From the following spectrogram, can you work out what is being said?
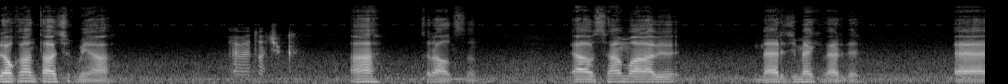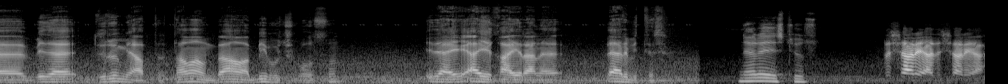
lokanta açık mı ya? Evet açık. Ha, kralsın. Ya sen bana bir mercimek verdir. Ee, bir de dürüm yaptır tamam mı? Ama bir buçuk olsun. Bir de yayık ayranı ver bitir. Nereye istiyorsun? Dışarıya dışarıya.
